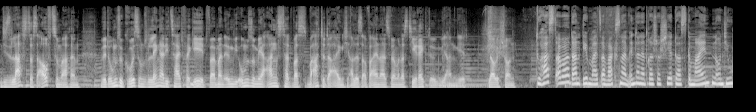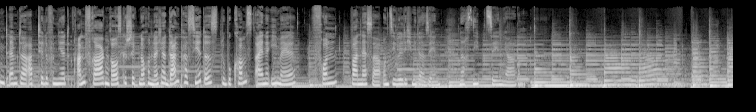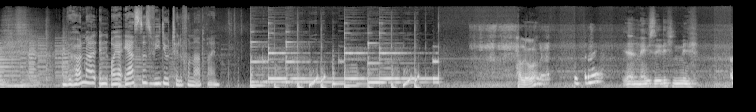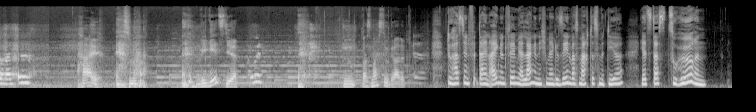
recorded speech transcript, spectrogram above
diese Last, das aufzumachen, wird umso größer, umso länger die Zeit vergeht, weil man irgendwie umso mehr Angst hat, was wartet da eigentlich alles auf einen, als wenn man das direkt irgendwie angeht. Glaube ich schon. Du hast aber dann eben als Erwachsener im Internet recherchiert, du hast Gemeinden und Jugendämter abtelefoniert, Anfragen rausgeschickt, noch und nöcher. Dann passiert es, du bekommst eine E-Mail von Vanessa und sie will dich wiedersehen nach 17 Jahren. Wir hören mal in euer erstes Videotelefonat rein. Hallo? Siehst du mich? Ja, nee, ich sehe dich nicht. Oh, warte. Hi, erstmal. Wie geht's dir? Gut. Was machst du gerade? Du hast den, deinen eigenen Film ja lange nicht mehr gesehen. Was macht es mit dir, jetzt das zu hören?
